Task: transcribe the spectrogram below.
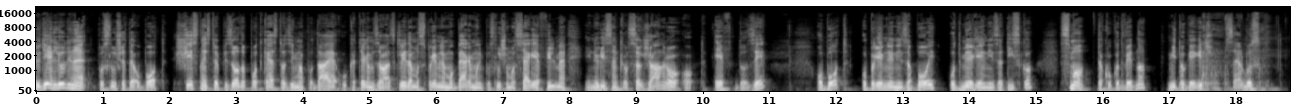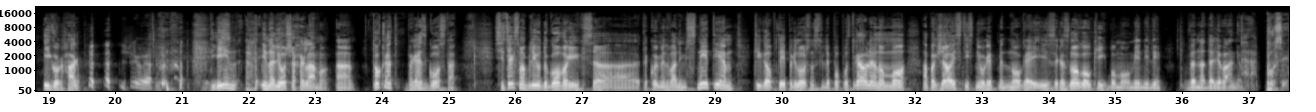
Ljudje in ljudje, poslušate obot 16. epizodo podcasta Zima podaje, v katerem za vas gledamo, spremljamo, beremo in poslušamo serije, filme in risanke vseh žanrov, od F do Z. Obot, opremljeni za boj, odmerjeni za disko, smo, tako kot vedno, Mito Gigič, Servus. Igor Harp in, in Aljoša Harlamo. Uh, tokrat brez gosta. Sicer smo bili v dogovorih s uh, tako imenovanim snetjem, ki ga ob tej priložnosti lepo pozdravljamo, ampak žal je stisnil rep med noge iz razlogov, ki jih bomo omenili v nadaljevanju. Puse.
